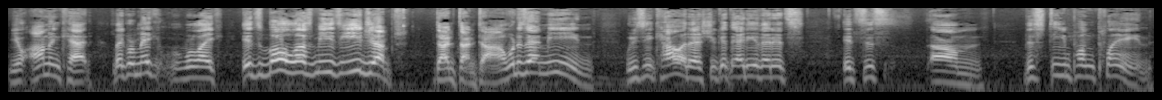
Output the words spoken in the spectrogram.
you know, Amonkhet, like we're making, we're like, it's Bolas meets Egypt. Dun dun dun. What does that mean? When you see Kaladesh, you get the idea that it's it's this um, this steampunk plane.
